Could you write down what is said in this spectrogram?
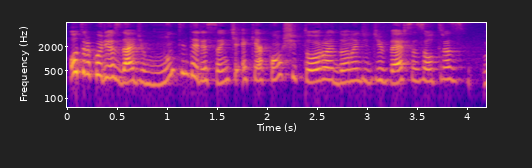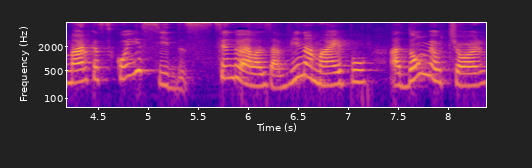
Outra curiosidade muito interessante é que a Conchitoro é dona de diversas outras marcas conhecidas, sendo elas a Vina Maipo, a Dom Melchor,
